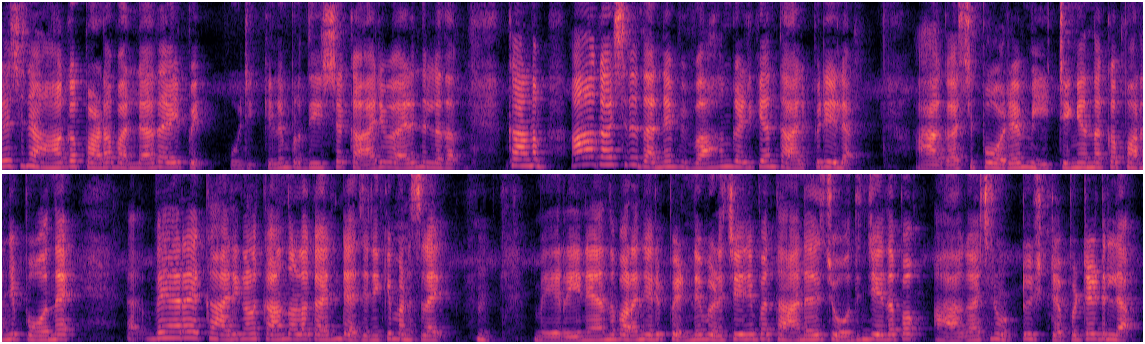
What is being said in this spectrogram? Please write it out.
രചന ആകെ പട വല്ലാതായി പോയി. ഒരിക്കലും പ്രതീക്ഷ കാര്യമായിരുന്നില്ലത്. കാരണം ആകാശിന് തന്നെ വിവാഹം കഴിക്കാൻ താല്പര്യമില്ല. ആകാശ് ഇപ്പോൾ ഓരോ മീറ്റിംഗ് എന്നൊക്കെ പറഞ്ഞു പോകുന്നേ. വേറെ കാര്യങ്ങൾക്കാന്നുള്ള കാര്യം രജനിക്ക് മനസ്സിലായി. മെറീന എന്ന് പറഞ്ഞൊരു പെണ്ണ് വിളിച്ചു കഴിഞ്ഞപ്പോൾ താനത് ചോദ്യം ചെയ്തപ്പം ആകാശിന് ഒട്ടും ഇഷ്ടപ്പെട്ടിട്ടില്ല.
